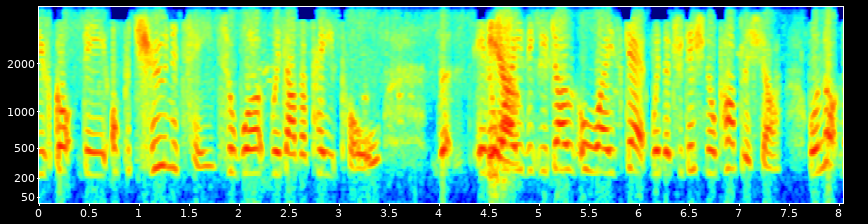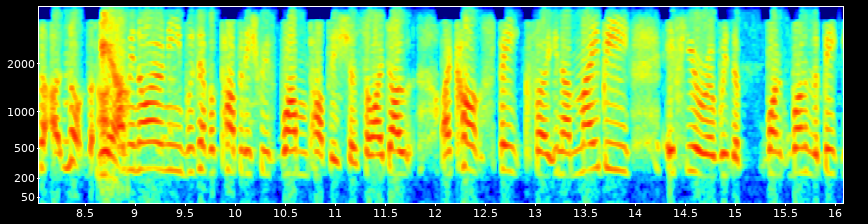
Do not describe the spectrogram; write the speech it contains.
you've got the opportunity to work with other people that in a way that you don't always get with a traditional publisher. Well, not that, not that, Yeah. I mean, I only was ever published with one publisher, so I don't, I can't speak for, you know, maybe if you're with a, one, one of the big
